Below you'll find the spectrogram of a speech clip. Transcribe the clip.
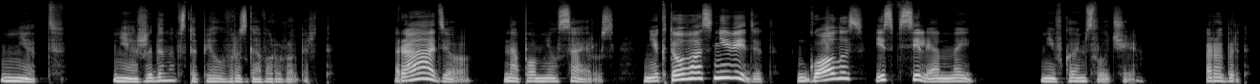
«Нет», — неожиданно вступил в разговор Роберт. «Радио», — напомнил Сайрус. «Никто вас не видит. Голос из Вселенной». «Ни в коем случае. Роберт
